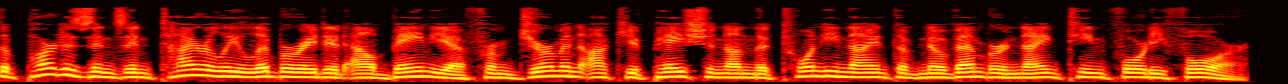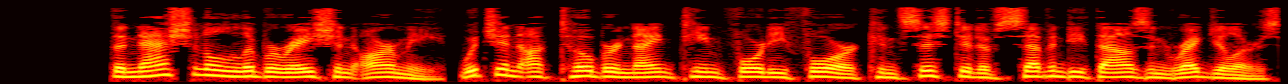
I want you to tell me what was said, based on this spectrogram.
The partisans entirely liberated Albania from German occupation on 29 November 1944. The National Liberation Army, which in October 1944 consisted of 70,000 regulars,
